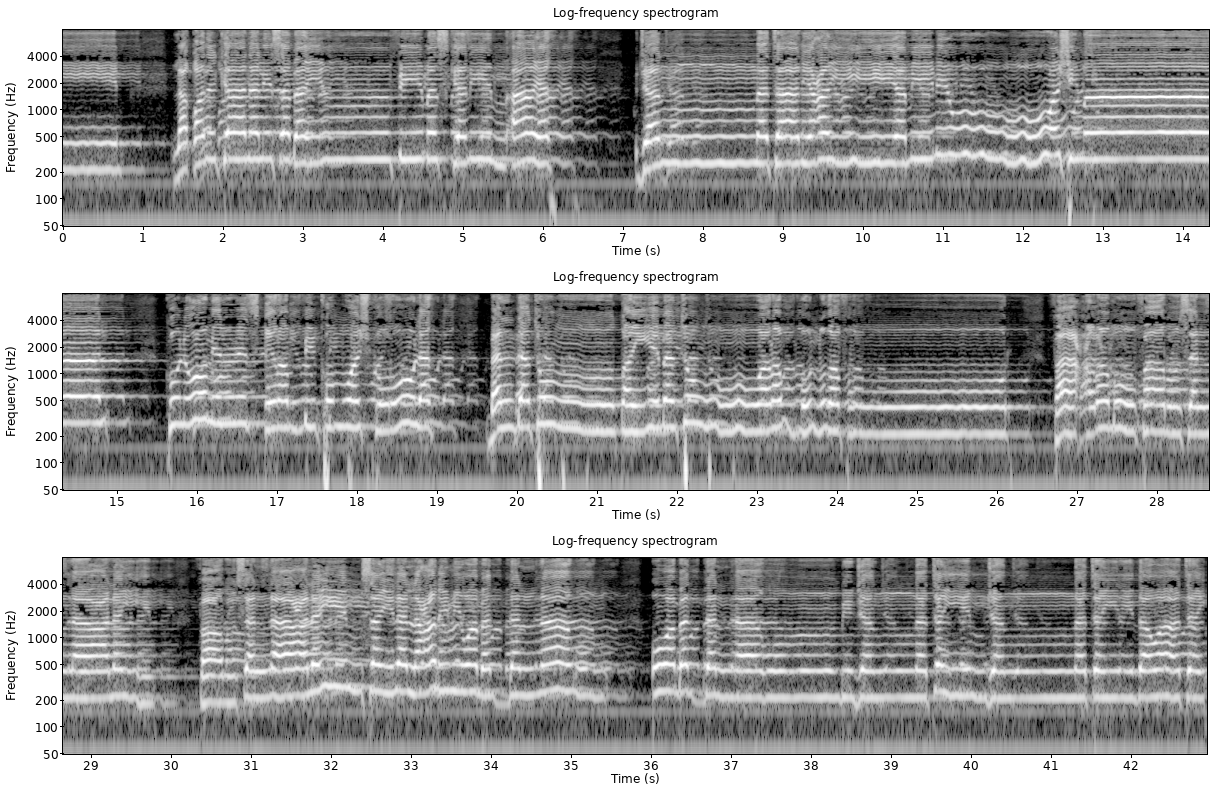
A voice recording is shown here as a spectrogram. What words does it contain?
لقد كان لسبأ في مسكنهم آية جنتان عن يمين وشمال. كلوا من رزق ربكم واشكروا له. بلدة طيبة ورب غفور. فأعرضوا فأرسلنا عليهم فأرسلنا عليهم سيل العرم وبدلناهم وبدلناهم بجنتين جنتين ذواتي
